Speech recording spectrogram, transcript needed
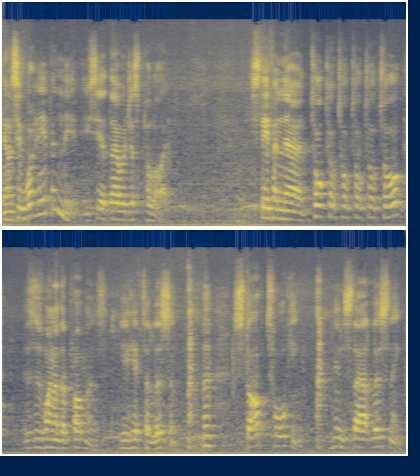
And I said, What happened there? He said, They were just polite. Stefan, uh, talk, talk, talk, talk, talk, talk. This is one of the problems. You have to listen. Stop talking and start listening.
